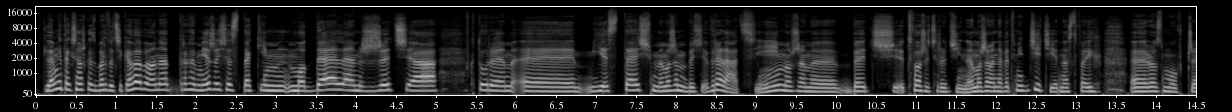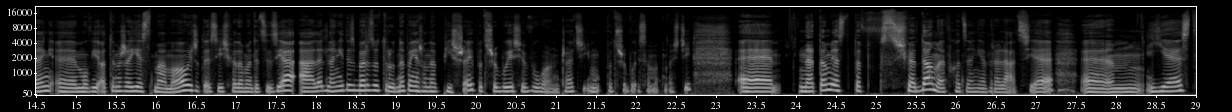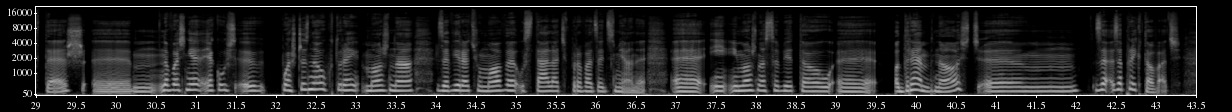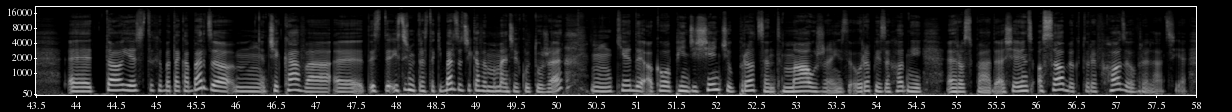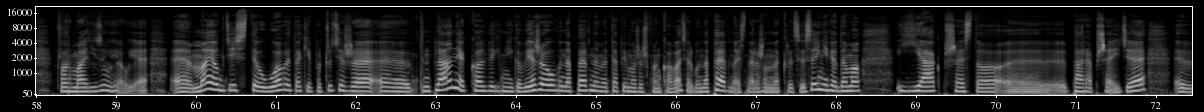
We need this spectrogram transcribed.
Dla mnie ta książka jest bardzo ciekawa, bo ona trochę mierzy się z takim modelem życia, w którym e, jesteśmy, możemy być w relacji, możemy być, tworzyć rodzinę, możemy nawet mieć dzieci. Jedna z twoich e, rozmówczyń e, mówi o tym, że jest mamą i że to jest jej świadoma decyzja, ale dla niej to jest bardzo trudne, ponieważ ona pisze i potrzebuje się wyłączać i potrzebuje samotności. E, natomiast to świadome wchodzenie w relacje jest też e, no właśnie jakąś y, płaszczyzną, w której można zawierać umowy, ustalać, wprowadzać zmiany. E, I, i można sobie tą e, odrębność zaprojektować. E, to jest chyba taka bardzo mm, ciekawa, e, jesteśmy teraz w takim bardzo ciekawym momencie w kulturze, mm, kiedy około 50% małżeństw w Europie Zachodniej e, rozpada się, więc osoby, które wchodzą w relacje, formalizują je, mają gdzieś z tyłu głowy takie poczucie, że ten plan, jakkolwiek w niego wierzą, na pewnym etapie może szwankować, albo na pewno jest narażony na kryzysy i nie wiadomo, jak przez to para przejdzie.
